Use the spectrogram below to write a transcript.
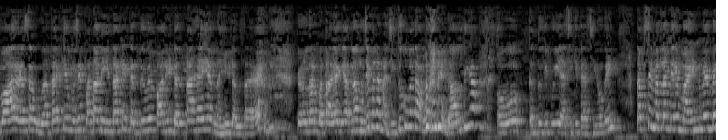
बार ऐसा हुआ था कि मुझे पता नहीं था कि कद्दू में पानी डलता है या नहीं डलता है। फिर उधर बताया गया, ना, मुझे पता, ना, जीतू को पता, हम लोगों ने डाल दिया। और वो कद्दू की पूरी ऐसी की तैसी हो गई। तब से मतलब मेरे माइंड में मैं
